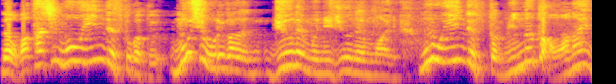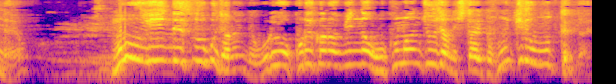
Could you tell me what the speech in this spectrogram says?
だから私もういいんですとかって、もし俺が10年も20年前に、もういいんですって言ったらみんなと合わないんだよ。もういいんですどこじゃないんだよ。俺はこれからみんな億万長者にしたいと本気で思ってんだよ。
